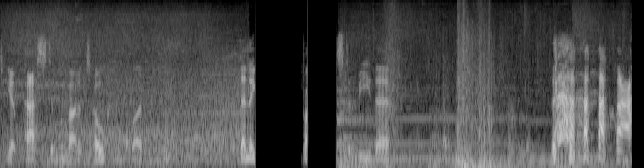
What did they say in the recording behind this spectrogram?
to get past him without a token, but then again, to be there. Oh my!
